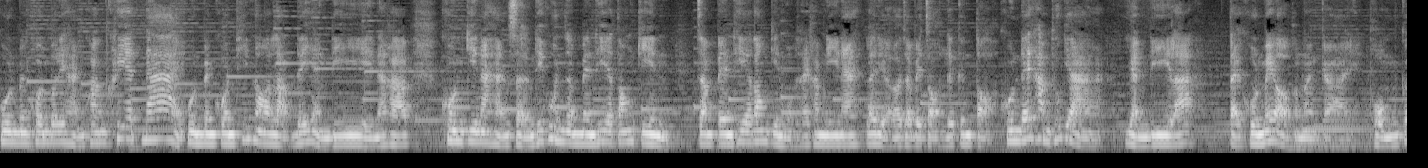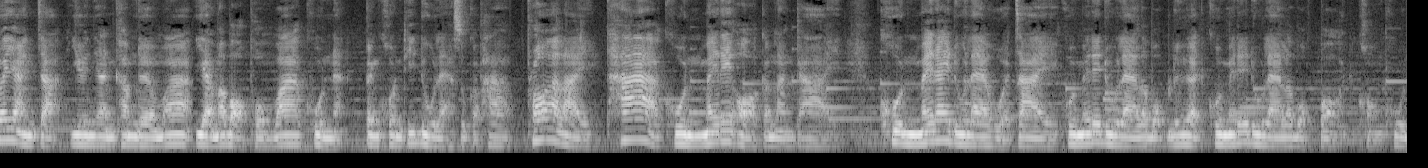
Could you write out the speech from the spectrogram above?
คุณเป็นคนบริหารความเครียดได้คุณเป็นคนที่นอนหลับได้อย่างดีนะครับ คุณกินอาหารเสริมที่คุณจำเป็นที่จะต้องกินจำเป็นที่จะต้องกินผมใช้คำนี้นะ แล้วเดี๋ยวเราจะไปเจาะลึกกันต่อ คุณได้ทำทุกอย่างอย่างดีละแต่คุณไม่ออกกำลังกาย ผมก็ยังจะยืนยันคำเดิมว่า อย่ามาบอกผมว่าคุณน่ะเป็นคนที่ดูแลสุขภาพ เพราะอะไรถ้าคุณไม่ได้ออกกำลังกาย คุณไม่ได้ดูแลหัวใจ คุณไม่ได้ดูแลระบบเลือด คุณไม่ได้ดูแลระบบปอดของคุณ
